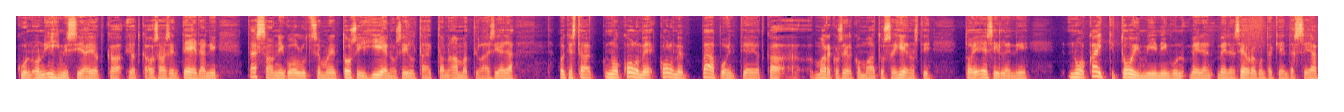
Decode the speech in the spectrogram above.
Kun on ihmisiä, jotka, jotka osaa sen tehdä, niin tässä on niin ollut semmoinen tosi hieno silta, että on ammattilaisia. Ja oikeastaan nuo kolme, kolme pääpointtia, jotka Marko Selkomaa tuossa hienosti toi esille, niin – nuo kaikki toimii niin kuin meidän, meidän seurakuntakentässä ja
